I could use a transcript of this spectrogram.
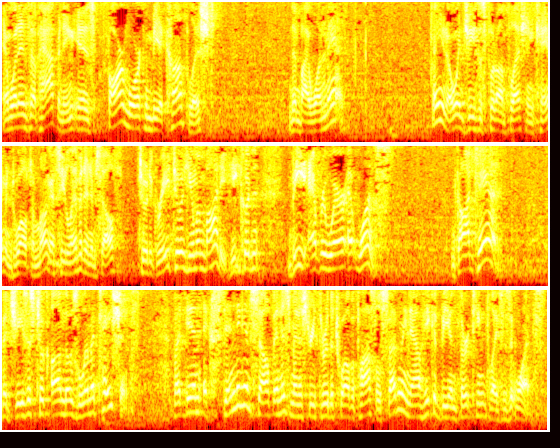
And what ends up happening is far more can be accomplished than by one man. And you know, when Jesus put on flesh and came and dwelt among us, he limited himself to a degree to a human body. He couldn't be everywhere at once. God can. But Jesus took on those limitations. But in extending himself in his ministry through the 12 apostles, suddenly now he could be in 13 places at once.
